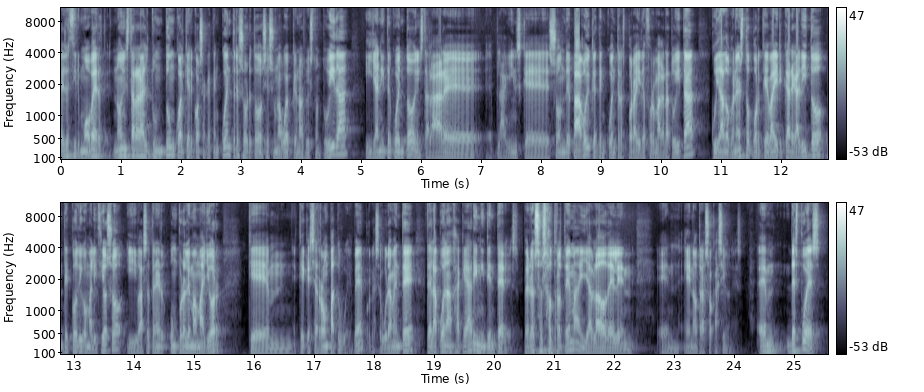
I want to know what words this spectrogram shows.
Es decir, moverte, no instalar al tuntún cualquier cosa que te encuentres, sobre todo si es una web que no has visto en tu vida. Y ya ni te cuento instalar eh, plugins que son de pago y que te encuentras por ahí de forma gratuita. Cuidado con esto porque va a ir cargadito de código malicioso y vas a tener un problema mayor mm, que, que, se rompa tu web, ¿eh? porque seguramente te la puedan hackear y ni te enteres. Pero eso es otro tema y ya he hablado de él en, en, otras ocasiones. Em, después,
